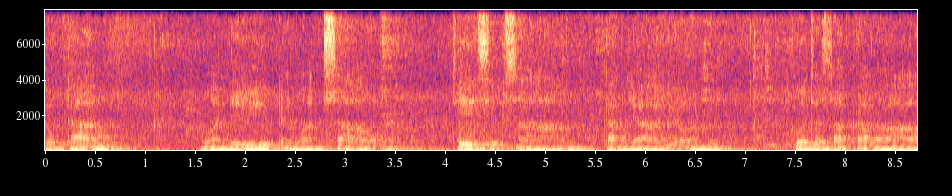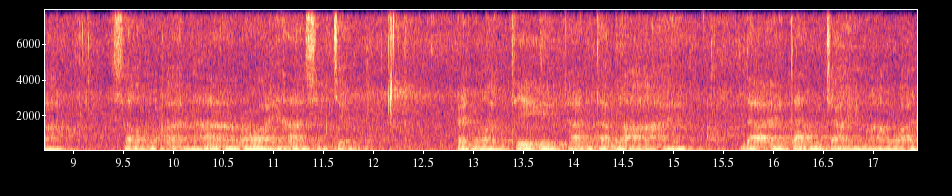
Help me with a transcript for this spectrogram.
ทุกๆทท่าน วันนี้เป็นวันเสาร์ที่ 13 กันยายน พุทธศักราช 2557 เป็นวันที่ท่านทั้งหลาย ได้ตั้งใจมาวัด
